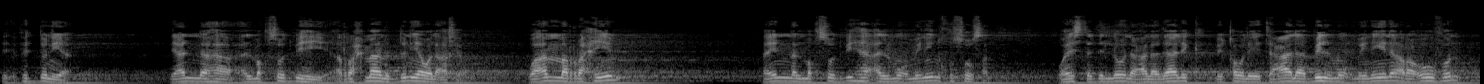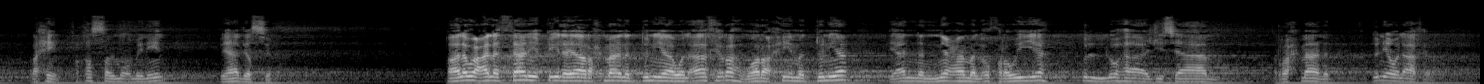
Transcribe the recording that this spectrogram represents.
في الدنيا لأنها المقصود به الرحمن الدنيا والآخرة. وأما الرحيم فإن المقصود بها المؤمنين خصوصا. ويستدلون على ذلك بقوله تعالى بالمؤمنين رؤوف رحيم. فخص المؤمنين بهذه الصفة. قال وعلى الثاني قيل يا رحمن الدنيا والآخرة ورحيم الدنيا لأن النعم الأخروية كلها جسام الرحمن الدنيا والآخرة.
